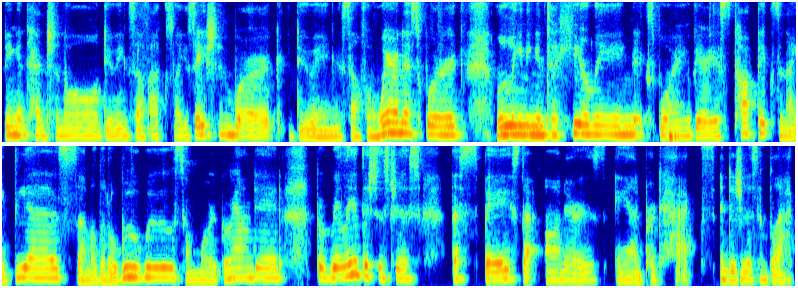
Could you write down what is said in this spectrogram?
being intentional, doing self actualization work, doing self awareness work, leaning into healing, exploring various topics and ideas, some a little woo woo, some more grounded. But really, this is just a space that honors and protects Indigenous and Black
